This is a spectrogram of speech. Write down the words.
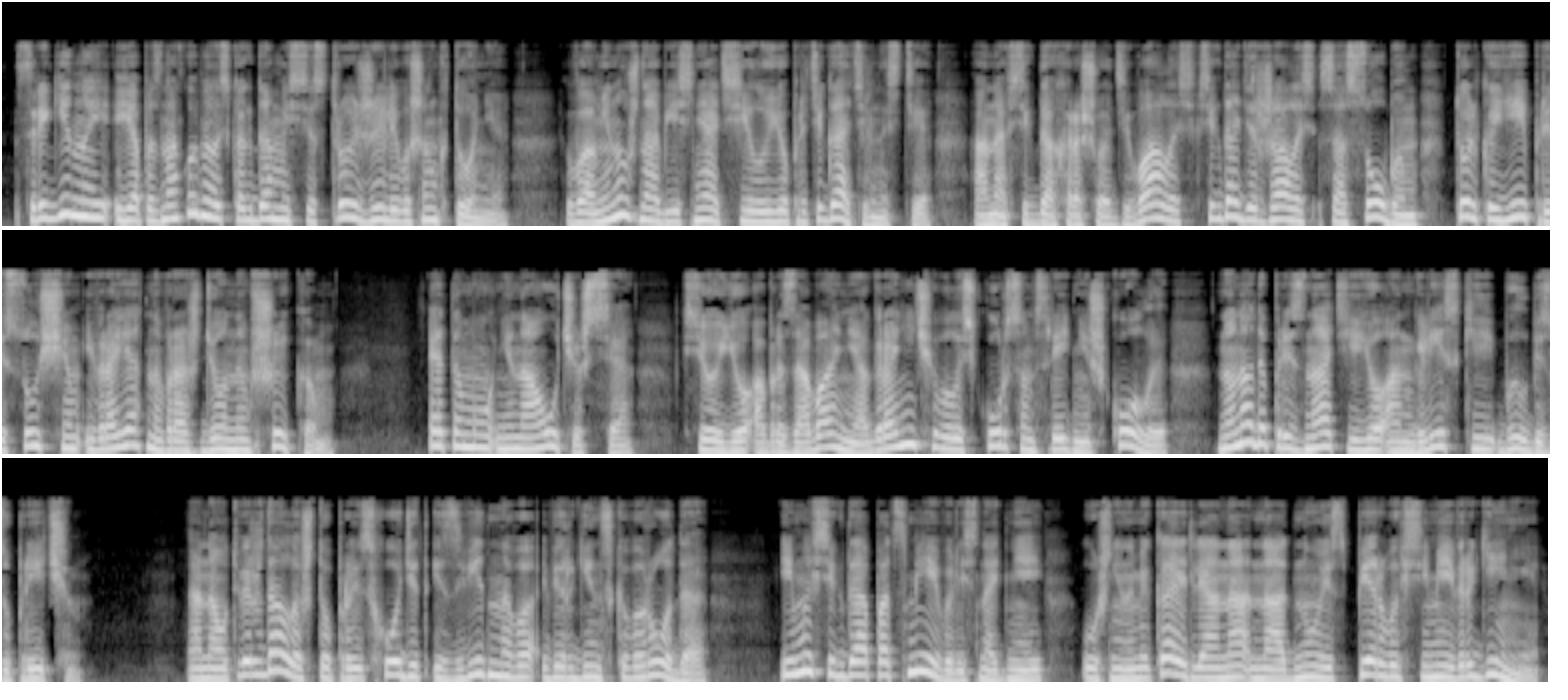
С Региной я познакомилась, когда мы с сестрой жили в Вашингтоне. Вам не нужно объяснять силу ее притягательности. Она всегда хорошо одевалась, всегда держалась с особым, только ей присущим и, вероятно, врожденным шиком. Этому не научишься. Все ее образование ограничивалось курсом средней школы, но, надо признать, ее английский был безупречен. Она утверждала, что происходит из видного виргинского рода, и мы всегда подсмеивались над ней, уж не намекает ли она на одну из первых семей Виргинии.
